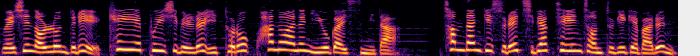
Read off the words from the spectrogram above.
외신 언론들이 KF-21을 이토록 환호하는 이유가 있습니다. 첨단 기술의 집약체인 전투기 개발은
